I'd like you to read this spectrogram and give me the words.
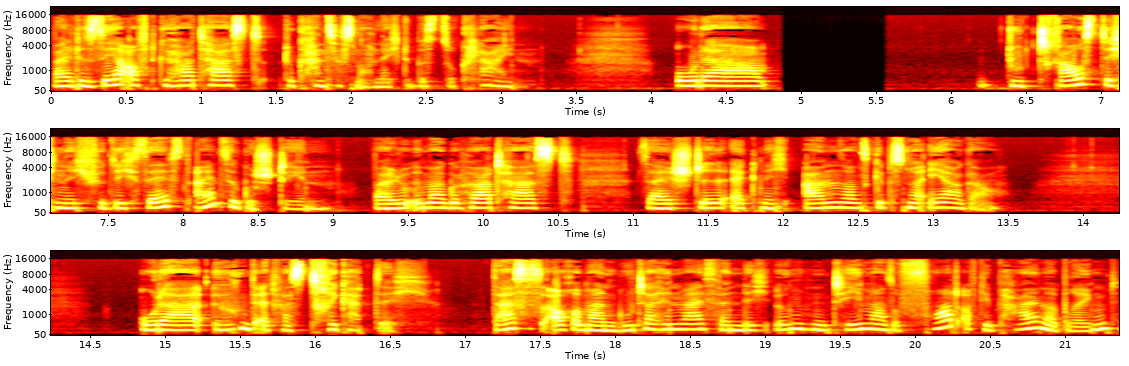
weil du sehr oft gehört hast, du kannst es noch nicht, du bist so klein. Oder du traust dich nicht für dich selbst einzugestehen, weil du immer gehört hast, sei still, eck nicht an, sonst gibt es nur Ärger. Oder irgendetwas triggert dich. Das ist auch immer ein guter Hinweis, wenn dich irgendein Thema sofort auf die Palme bringt,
